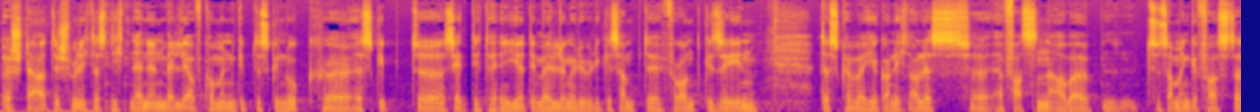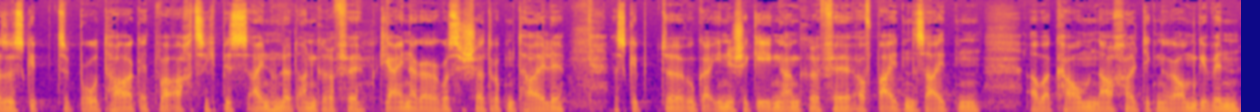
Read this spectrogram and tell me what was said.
äh, Statisch würde ich das nicht nennen. Meldeaufkommen gibt es genug. Äh, es gibt äh, sehr detaillierte Meldungen über die gesamte Front gesehen. Das können wir hier gar nicht alles erfassen, aber zusammengefasst, also es gibt pro Tag etwa 80 bis 100 Angriffe kleinerer russischer Truppenteile. Es gibt ukrainische Gegenangriffe auf beiden Seiten, aber kaum nachhaltigen Raumgewinn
